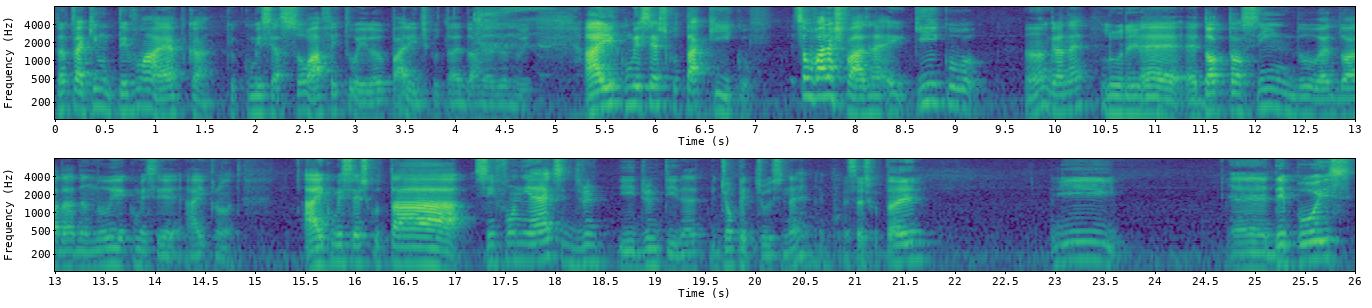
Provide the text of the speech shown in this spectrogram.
Tanto é que teve uma época que eu comecei a soar feito ele. Eu parei de escutar Eduardo Ardanui. Aí comecei a escutar Kiko. São várias fases, né? Kiko, Angra, né? Loureiro. É, é Dr. Sim, do Eduardo Ardanui, e comecei, aí pronto. Aí comecei a escutar Symphony X e Dream, e Dream Theater, né? John Petrucci, né? Aí comecei a escutar ele. E é, depois,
